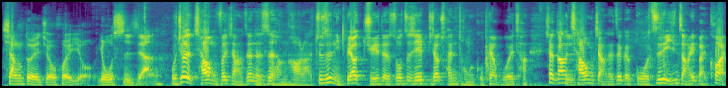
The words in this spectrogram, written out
相对就会有优势。这样，我觉得乔宏分享的真的是很好啦，就是你不要觉得说这些比较传统的股票不会涨，像刚刚乔宏讲的这个果汁已经涨了一百块，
